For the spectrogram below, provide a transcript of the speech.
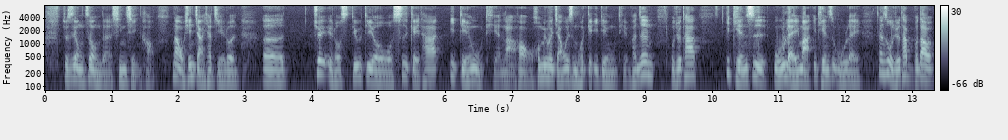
就是用这种的心情。好，那我先讲一下结论。呃，JL Studio 我是给他一点五甜啦，哈，我后面会讲为什么会给一点五甜。反正我觉得他一甜是无雷嘛，一甜是无雷，但是我觉得他不到，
